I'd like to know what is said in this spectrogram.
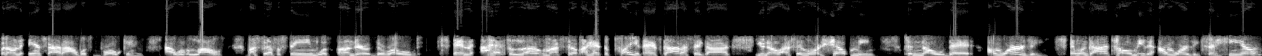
but on the inside, I was broken. I was lost. My self esteem was under the road. And I had to love myself. I had to pray and ask God. I said, God, you know, I said, Lord, help me to know that I'm worthy. And when God told me that I'm worthy to Him,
